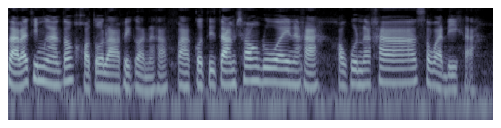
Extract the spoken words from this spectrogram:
สาระทีมงานต้องขอตัวลาไปก่อนนะคะ ฝากกดติดตามช่องด้วยนะคะ ขอบคุณนะคะ สวัสดีค่ะ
